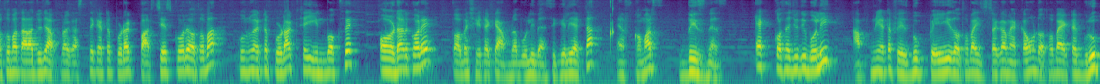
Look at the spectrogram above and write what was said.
অথবা তারা যদি আপনার কাছ থেকে একটা প্রোডাক্ট পারচেস করে অথবা কোনো একটা প্রোডাক্ট সেই ইনবক্সে অর্ডার করে, তবে সেটাকে আমরা বলি বেসিক্যালি একটা এফ কমার্স বিজনেস এক কথায় যদি বলি, আপনি একটা ফেসবুক পেজ অথবা ইনস্টাগ্রাম অ্যাকাউন্ট অথবা একটা গ্রুপ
